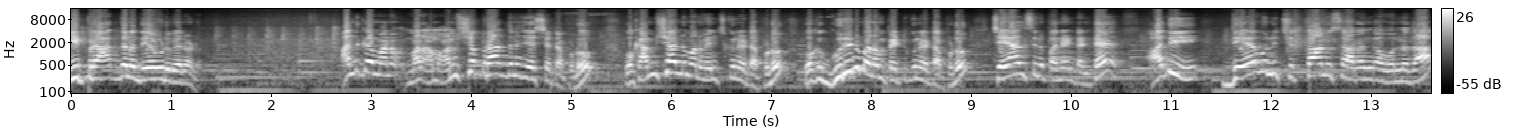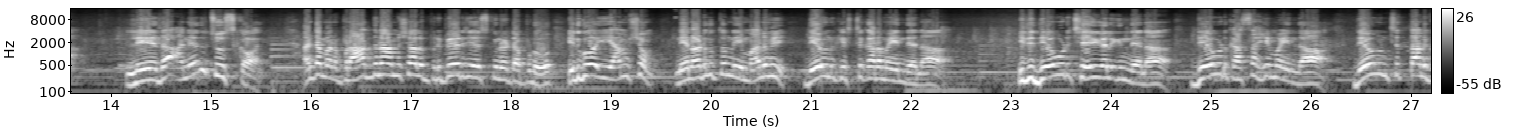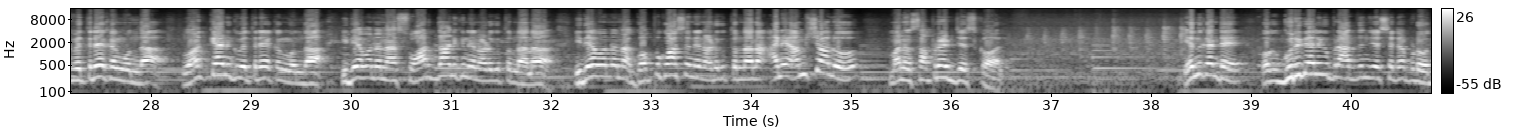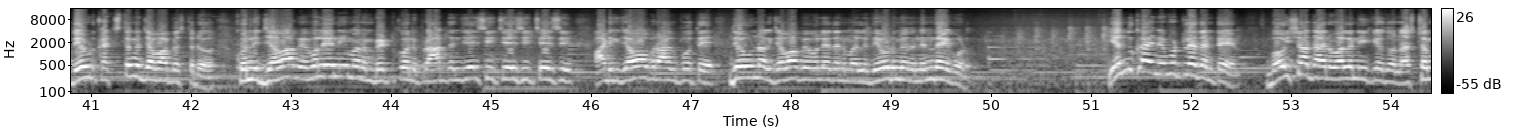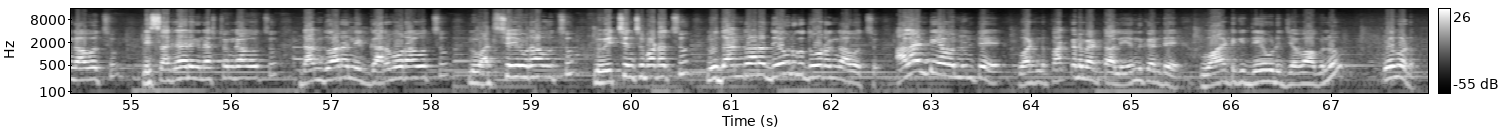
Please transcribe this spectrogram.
ఈ ప్రార్థన దేవుడు వినడు. అందుకే మనం మన అంశ ప్రార్థన చేసేటప్పుడు ఒక అంశాన్ని మనం ఎంచుకునేటప్పుడు ఒక గురిని మనం పెట్టుకునేటప్పుడు చేయాల్సిన పని ఏంటంటే అది దేవుని చిత్తానుసారంగా ఉన్నదా లేదా అనేది చూసుకోవాలి. అంటే మన ప్రార్థనా అంశాలు ప్రిపేర్ చేసుకునేటప్పుడు ఇదిగో ఈ అంశం నేను అడుగుతున్న ఈ మనవి దేవునికి ఇష్టకరమైందేనా? ఇది దేవుడు చేయగలిగిందేనా? దేవుడికి అసహ్యమైందా? దేవుని చిత్తానికి వ్యతిరేకంగా ఉందా? వాక్యానికి వ్యతిరేకంగా ఉందా? ఇదేమన్నా నా స్వార్థానికి నేను అడుగుతున్నానా? ఇదేమన్నా నా గొప్ప కోసం నేను అడుగుతున్నానా? అనే అంశాలు మనం సపరేట్ చేసుకోవాలి. ఎందుకంటే ఒక గురి కలిగి ప్రార్థన చేసేటప్పుడు దేవుడు ఖచ్చితంగా జవాబిస్తాడు. కొన్ని జవాబు ఇవ్వలేని మనం పెట్టుకొని ప్రార్థన చేసి చేసి చేసి వాటికి జవాబు రాకపోతే దేవుడు నాకు జవాబు ఇవ్వలేదని మళ్ళీ దేవుడి మీద నిందేయకూడదు ఎందుకు ఆయన ఇవ్వట్లేదంటే బహుశా దానివల్ల నీకేదో నష్టం కావచ్చు నీ సంఘానికి నష్టం కావచ్చు దాని ద్వారా నీకు గర్వం రావచ్చు నువ్వు అతిశయం రావచ్చు నువ్వు హెచ్చించబడవచ్చు నువ్వు దాని ద్వారా దేవునికి దూరం కావచ్చు. అలాంటివి ఏమైనా ఉంటే వాటిని పక్కన పెట్టాలి. ఎందుకంటే వాటికి దేవుడు జవాబును ఇవ్వడు.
